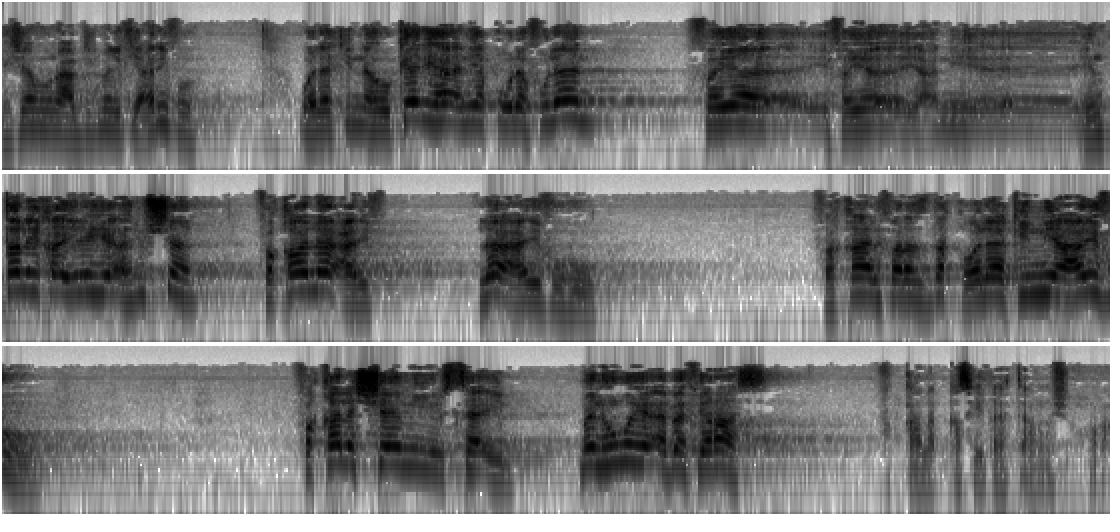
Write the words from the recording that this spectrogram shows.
هشام بن عبد الملك يعرفه. ولكنه كره أن يقول فلان في, في يعني ينطلق إليه أهل الشام. فقال لا أعرف. لا أعرفه. فقال فرزدق ولكني أعرفه. فقال الشامي السائل من هو يا أبا فراس؟ فقال قصيدته المشهورة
